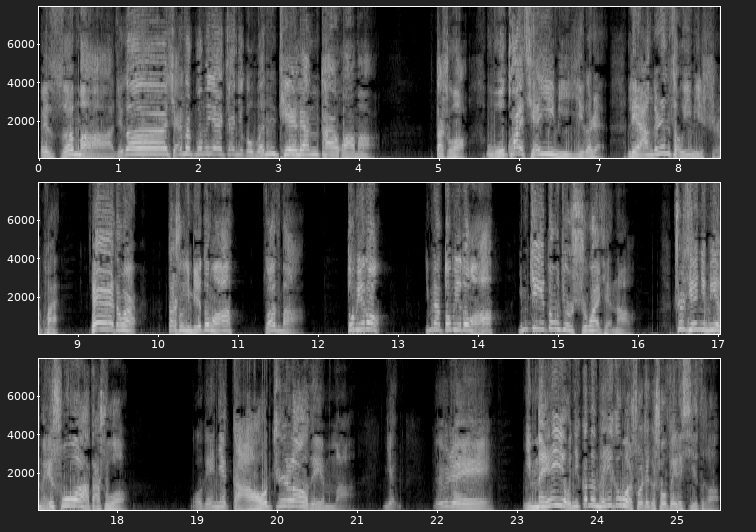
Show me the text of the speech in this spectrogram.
哎，是嘛？这个现在我们也讲究个文铁两开花嘛。大叔，五块钱一米一个人，两个人走一米十块。哎，等会儿，大叔你别动啊，做啥子嘛？都别动，你们俩都别动啊！你们这一动就是十块钱呐。之前你们也没说啊，大叔，我给你告知了的嘛，你对不对？你没有，你根本没跟我说这个收费的细则。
